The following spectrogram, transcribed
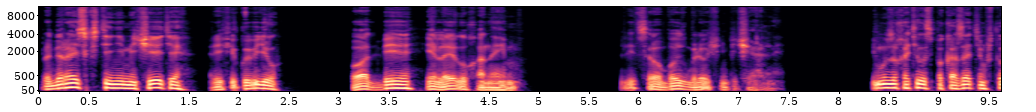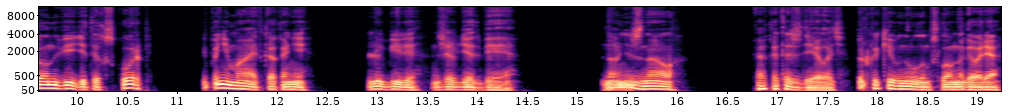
Пробираясь к стене мечети, Рефик увидел Фуатбея и Лейлу Ханейм. Лица обоих были очень печальны. Ему захотелось показать им, что он видит их скорбь и понимает, как они любили Джевдетбея. Но не знал, как это сделать, только кивнул им, словно говоря,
